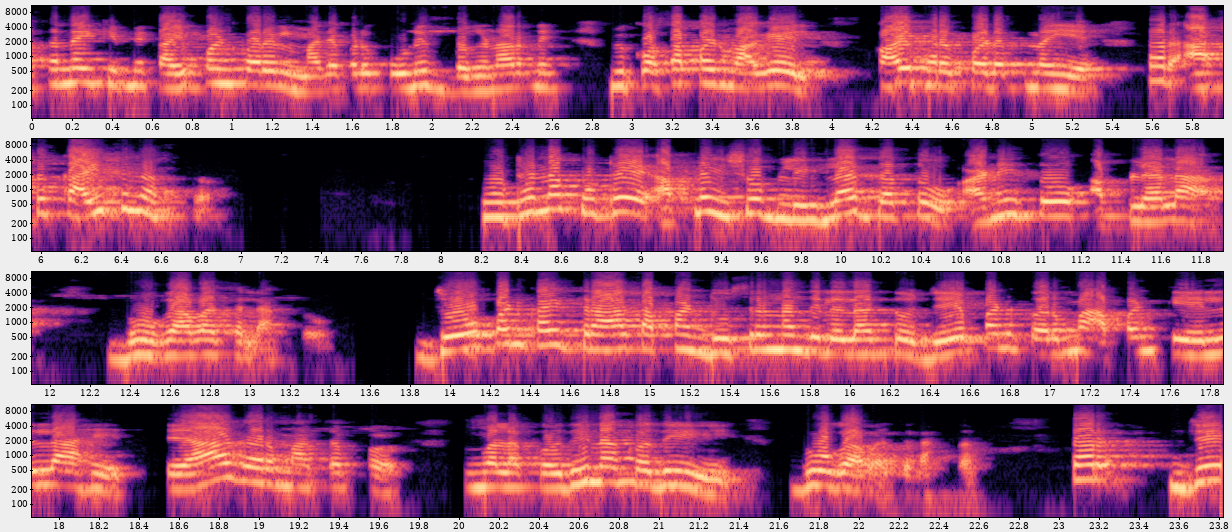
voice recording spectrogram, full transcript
असं नाही की मी काही पण करेल माझ्याकडे कोणीच बघणार नाही मी कसा पण मागेल काही फरक पडत नाहीये. तर असं काहीच नसतं. कुठे ना कुठे आपला हिशोब लिहिलाच जातो आणि तो आपल्याला भोगावाच लागतो. जो पण काही त्रास आपण दुसऱ्यांना दिलेला असतो जे पण कर्म आपण केलेलं आहे त्या कर्माचं फळ तुम्हाला कधी ना कधी भोगावाच लागतात तर जे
